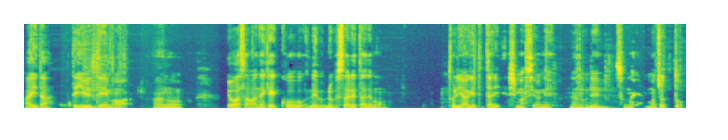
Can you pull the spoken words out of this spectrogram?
間っていうテーマは、あの、弱さはね、結構レブレブスターレターでも取り上げてたりしますよね。なので、うんその辺もちょっと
